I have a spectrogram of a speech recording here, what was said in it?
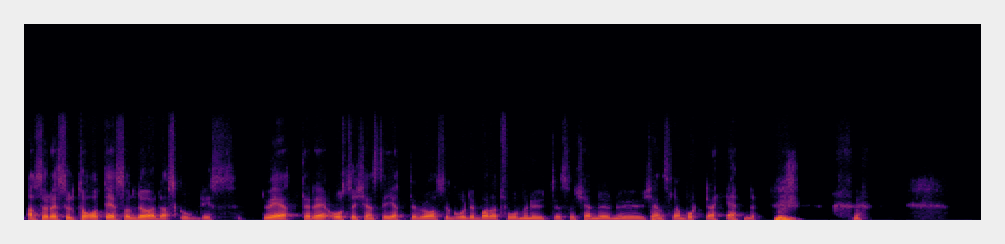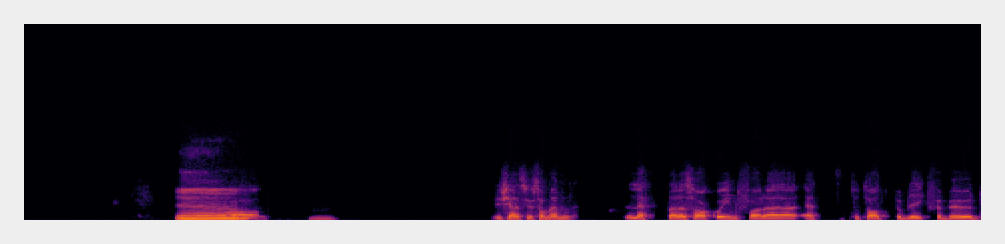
Alltså resultat är som lördagsgodis. Du äter det och så känns det jättebra, så går det bara två minuter så känner du nu känslan borta igen. Eh, Ja. Mm. Det känns ju som en lättare sak att införa ett totalt publikförbud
